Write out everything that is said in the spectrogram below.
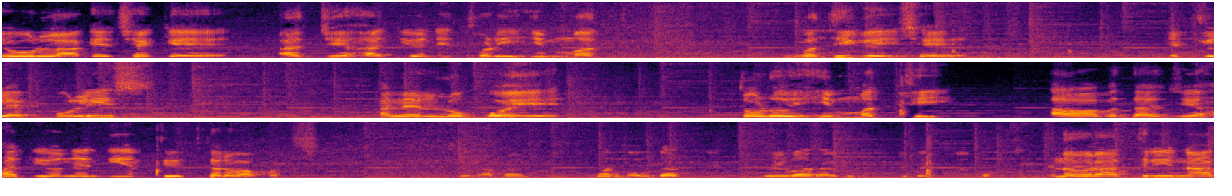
એવું લાગે છે કે આ જેહાદીઓની થોડી હિંમત વધી ગઈ છે. એટલે પોલીસ અને લોકોએ થોડું હિંમતથી આવા બધા જેહાદીઓને નિયંત્રિત કરવા પડશે. નવરાત્રીના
